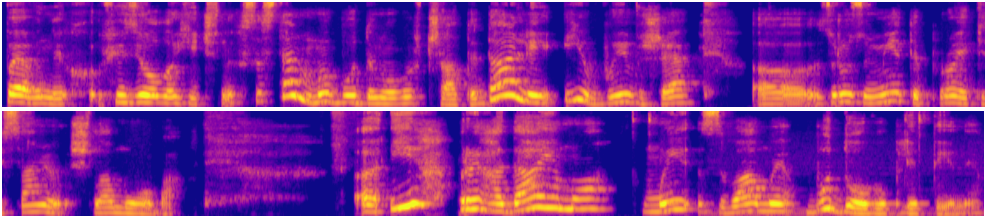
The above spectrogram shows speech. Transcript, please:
певних фізіологічних систем ми будемо вивчати далі, і ви вже зрозумієте, про які самі йшла мова. І пригадаємо ми з вами будову клітини.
